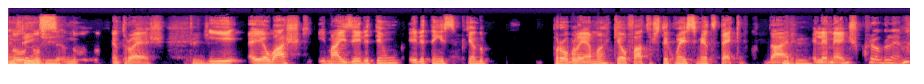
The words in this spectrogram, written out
no, no, no, no Centro-Oeste. E eu acho que, mas ele tem, um, ele tem esse pequeno problema, que é o fato de ter conhecimento técnico da área. Uhum. Ele é médico. Problema.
